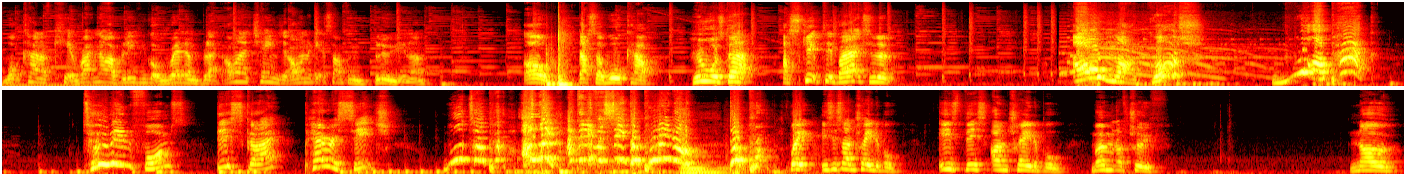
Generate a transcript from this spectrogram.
What kind of kit? Right now, I believe you've got red and black. I want to change it. I want to get something blue, you know? Oh, that's a walkout. Who was that? I skipped it by accident. Oh my gosh! What a pack! Two informs. This guy, Perisic. What a... Oh, wait! I didn't even see De Bruyne! De Bru wait, is this untradeable? Is this untradeable? Moment of truth. No.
